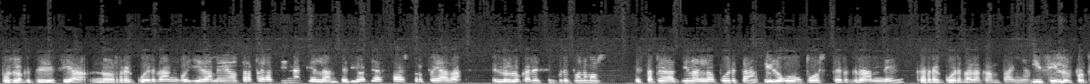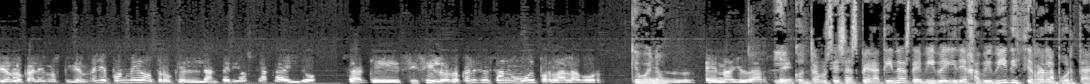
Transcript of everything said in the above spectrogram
pues lo que te decía, nos recuerdan, oye, dame otra pegatina que la anterior ya está estropeada. En los locales siempre ponemos esta pegatina en la puerta y luego un póster grande que recuerda la campaña. Y sí, los propios locales nos piden, oye, ponme otro, que el anterior se ha caído. O sea que sí, sí, los locales están muy por la labor. Qué bueno. En, en ayudar. Y sí. encontramos esas pegatinas de vive y deja vivir y cierra la puerta.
